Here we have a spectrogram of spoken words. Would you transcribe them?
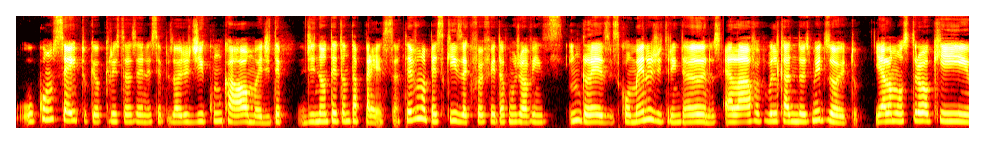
o conceito que eu quis trazer nesse episódio de ir com calma, de, ter, de não ter tanta pressa. Teve uma pesquisa que foi feita com jovens ingleses com menos de 30 anos, ela foi publicada em 2018. E ela mostrou que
